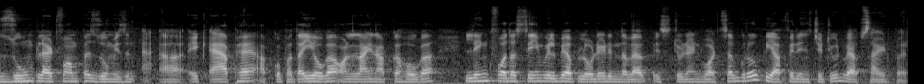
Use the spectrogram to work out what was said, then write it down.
जूम प्लेटफॉर्म पर जूम इज़ एक ऐप है, आपको पता ही होगा ऑनलाइन आपका होगा। Link for the same will be uploaded in the web student WhatsApp group या फिर इंस्टीट्यूट वेबसाइट पर।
